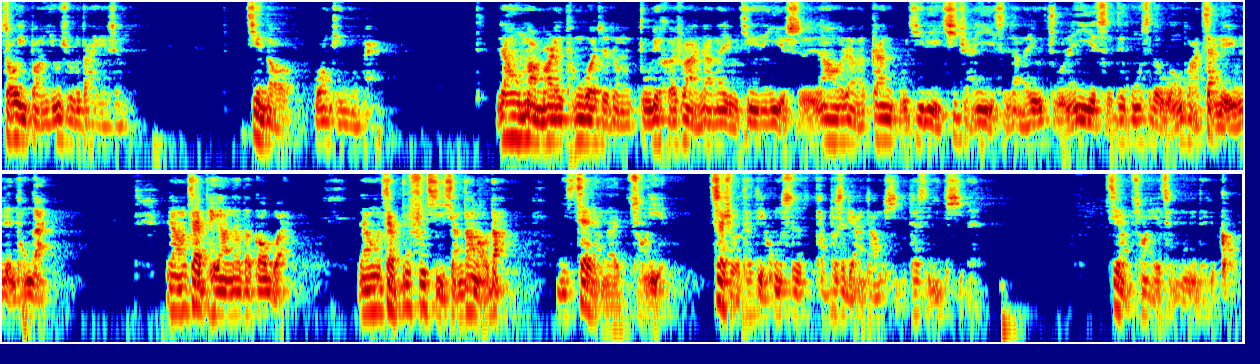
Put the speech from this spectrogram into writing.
招一帮优秀的大学生进到王品牛排，然后慢慢的通过这种独立核算，让他有经营意识，然后让他干股激励、期权意识，让他有主人意识，对公司的文化战略有认同感，然后再培养他的高管，然后再不服气想当老大，你再让他创业，这时候他对公司他不是两张皮，他是一体的，这样创业成功率他就高。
